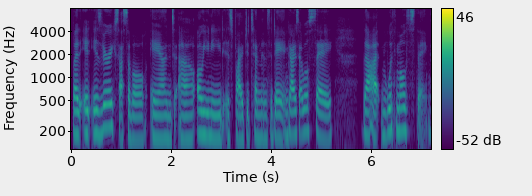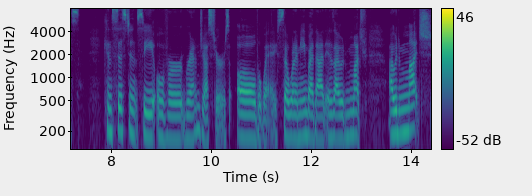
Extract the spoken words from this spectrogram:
but it is very accessible. And uh, all you need is five to 10 minutes a day. And, guys, I will say that with most things, consistency over grand gestures all the way. So, what I mean by that is, I would much I would much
